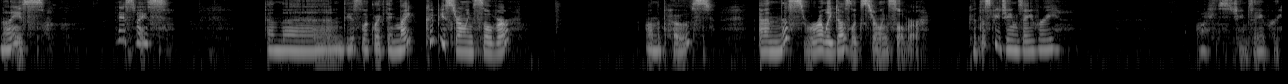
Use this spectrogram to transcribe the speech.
Nice. Nice, nice. And then these look like they might, could be sterling silver on the post. And this really does look sterling silver. Could this be James Avery? Oh, this is James Avery.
